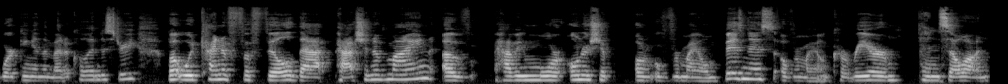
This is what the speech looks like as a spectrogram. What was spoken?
working in the medical industry, but would kind of fulfill that passion of mine of having more ownership over my own business, over my own career, and so on.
